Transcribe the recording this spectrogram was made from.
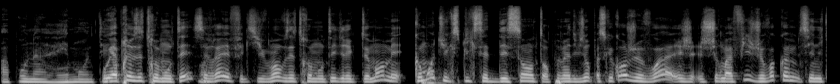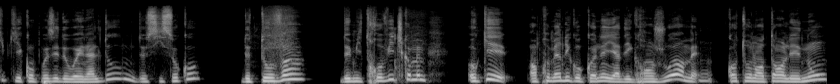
Après, on a remonté. oui, après, vous êtes remonté, c'est Ouais. vrai, effectivement, vous êtes remonté directement. Mais comment tu expliques cette descente en première division? Parce que quand je vois, je- sur ma fiche, je vois comme c'est une équipe qui est composée de Wijnaldum, de Sissoko, de Tovin, de Mitrovic, quand même. Ok, en première ligue, on connaît, il y a des grands joueurs, mais Mm. quand on entend les noms,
